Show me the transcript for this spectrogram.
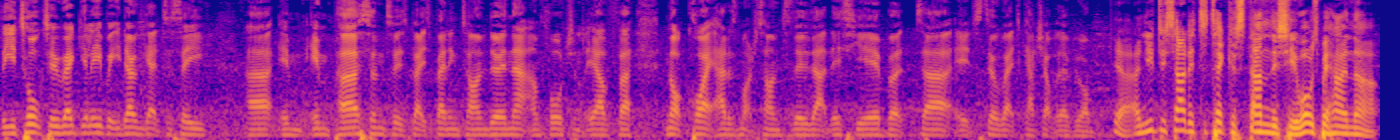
that you talk to regularly, but you don't get to see uh, in, in person, so it's great spending time doing that. Unfortunately, I've uh, not quite had as much time to do that this year, but uh, it's still great to catch up with everyone. Yeah, and you decided to take a stand this year. What was behind that?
